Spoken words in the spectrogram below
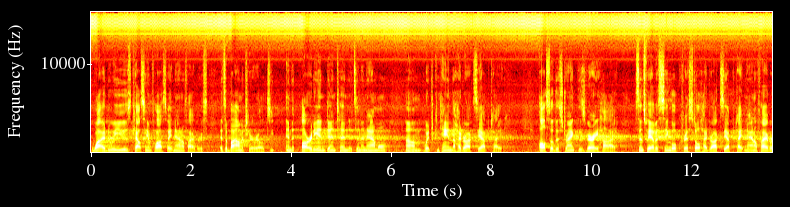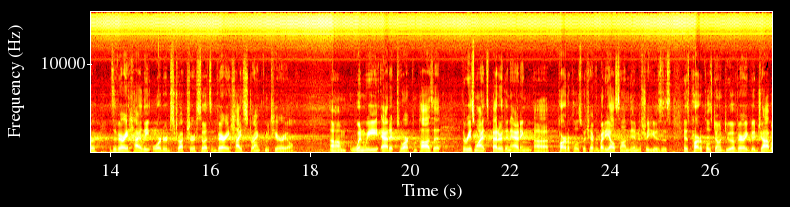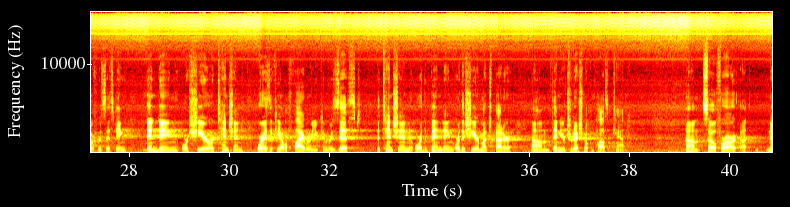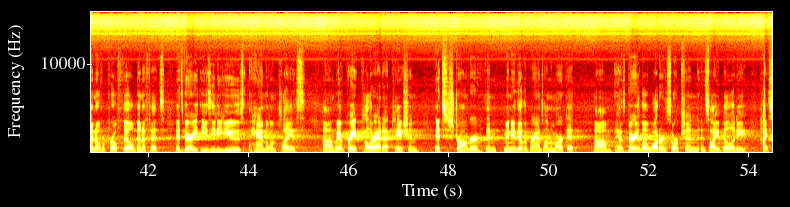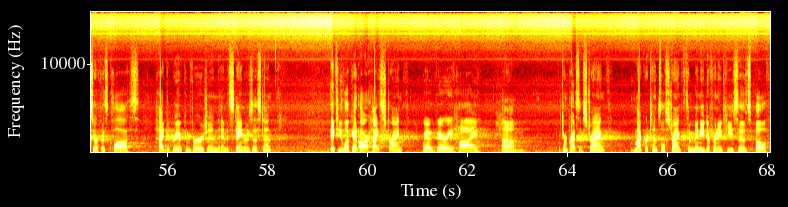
why do we use calcium phosphate nanofibers? It's a biomaterial. It's in, already in dentin, it's an enamel, um, which contain the hydroxyapatite. Also, the strength is very high. Since we have a single crystal hydroxyapatite nanofiber, it's a very highly ordered structure, so it's a very high strength material. Um, when we add it to our composite, the reason why it's better than adding uh, particles, which everybody else on the industry uses, is particles don't do a very good job of resisting bending or shear or tension, whereas if you have a fiber, you can resist the tension or the bending or the shear much better um, than your traditional composite can. Um, so for our uh, Nanova Pro Fill benefits, it's very easy to use, handle, and place. Um, we have great color adaptation. It's stronger than many of the other brands on the market. Um, it has very low water absorption and solubility, high surface gloss, high degree of conversion, and is stain resistant. If you look at our high strength, we have very high um, compressive strength, microtensile strength to many different adhesives, both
